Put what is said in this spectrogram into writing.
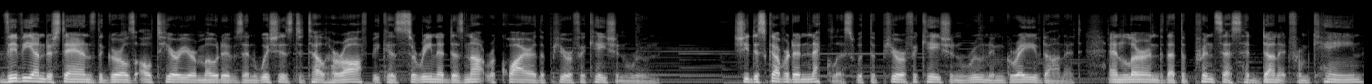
Vivi understands the girl's ulterior motives and wishes to tell her off because Serena does not require the Purification rune. She discovered a necklace with the Purification rune engraved on it and learned that the princess had done it from Kane,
